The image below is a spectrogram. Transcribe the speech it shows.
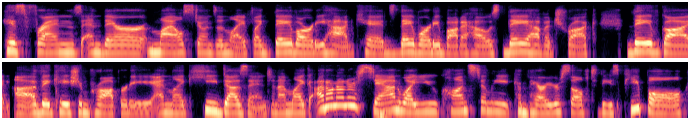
his friends and their milestones in life. Like they've already had kids, they've already bought a house, they have a truck, they've got uh, a vacation property, and like he doesn't. And I'm like, I don't understand why you constantly compare yourself to these people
